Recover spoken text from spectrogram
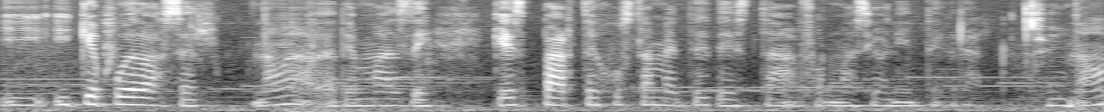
y, y qué puedo hacer, ¿no? Además de que es parte justamente de esta formación integral. ¿No?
